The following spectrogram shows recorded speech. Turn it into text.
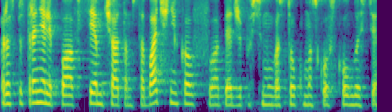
Распространяли по всем чатам собачников, опять же, по всему востоку Московской области.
